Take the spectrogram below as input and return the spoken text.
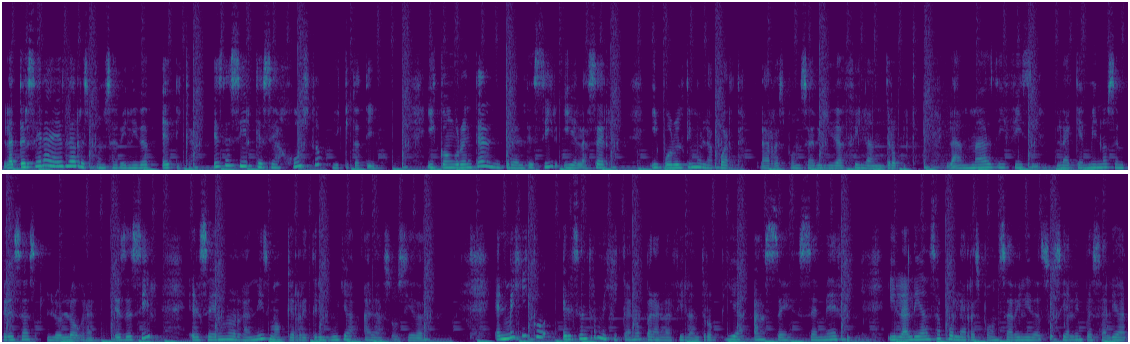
La tercera es la responsabilidad ética, es decir, que sea justo y equitativo y congruente entre el decir y el hacer. Y por último, la cuarta, la responsabilidad filantrópica, la más difícil, la que menos empresas lo logran, es decir, el ser un organismo que retribuya a la sociedad. En México, el Centro Mexicano para la Filantropía AC, CEMEFI, y la Alianza por la Responsabilidad Social Empresarial,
